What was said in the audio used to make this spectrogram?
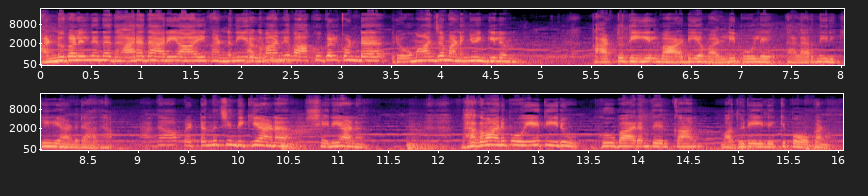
കണ്ണുകളിൽ നിന്ന് ധാരധാരയായി കണ്ണുനീർ ഭഗവാന്റെ വാക്കുകൾ കൊണ്ട് രോമാഞ്ചം അണിഞ്ഞുവെങ്കിലും കാട്ടുതീയിൽ വാടിയ വള്ളി പോലെ തളർന്നിരിക്കുകയാണ് രാധ. രാധ പെട്ടെന്ന് ചിന്തിക്കുകയാണ് ശരിയാണ്. ഭഗവാന് പോയേ തീരൂ ഭൂഭാരം തീർക്കാൻ മധുരയിലേക്ക് പോകണം.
